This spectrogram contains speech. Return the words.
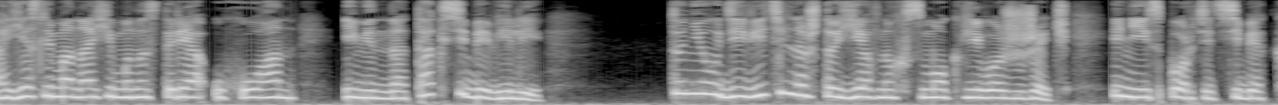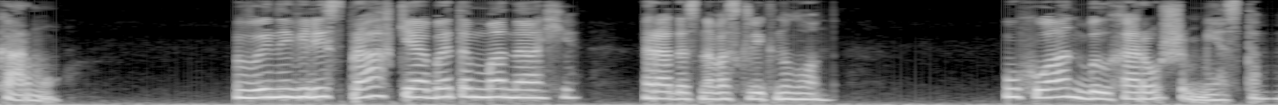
«А если монахи монастыря Ухуан именно так себя вели, то неудивительно, что Евнух смог его сжечь и не испортить себе карму». «Вы навели справки об этом монахе», — радостно воскликнул он. Ухуан был хорошим местом.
